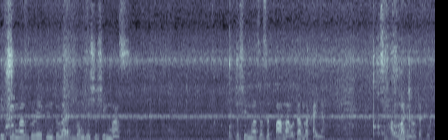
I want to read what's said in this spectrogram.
এই শিং মাছগুলি কিন্তু একদম যে শিং মাছ। একটা শিং মাছ আছে পালা, ওটা আমরা খাই না। ভালো লাগে না ওটা খেতে।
